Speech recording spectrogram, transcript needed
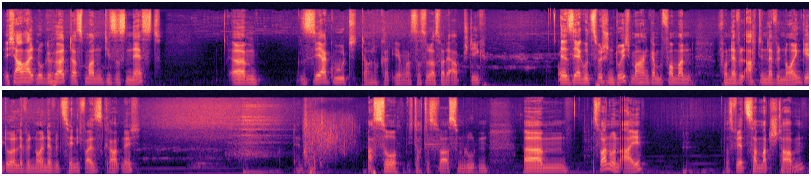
Ich habe halt nur gehört, dass man dieses Nest ähm, sehr gut... Da war doch gerade irgendwas, das so, das war der Abstieg. Äh, sehr gut zwischendurch machen kann, bevor man von Level 8 in Level 9 geht oder Level 9, Level 10, ich weiß es gerade nicht. Ach so, ich dachte, das war es zum Looten. Ähm, es war nur ein Ei, das wir jetzt zermatscht haben.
